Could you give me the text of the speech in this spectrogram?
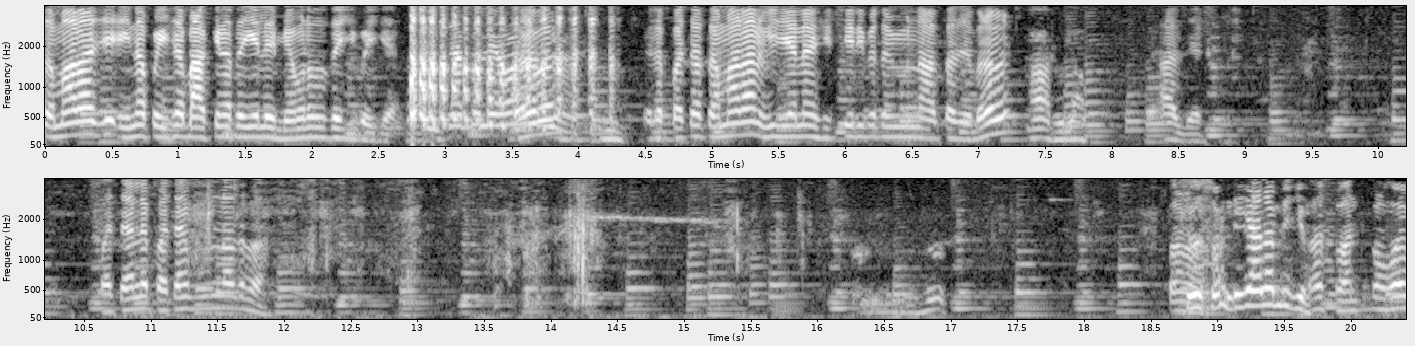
તમારા જે એના પૈસા બાકીના થઈ એટલે તો થઈ ગયું પૈસા. બરાબર? એટલે પચાસ તમારા ને વીસ એના સિત્તેર રૂપિયા તમે મને છે બરાબર? પચાસ એટલે પચાસ પૂરું ના તમે ચાલે બીજું? શાંતિ પણ હોય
